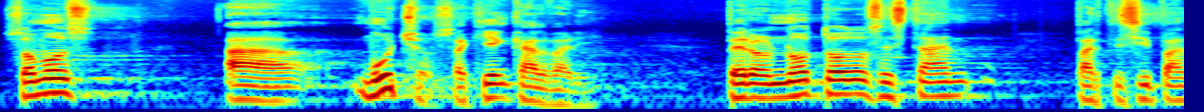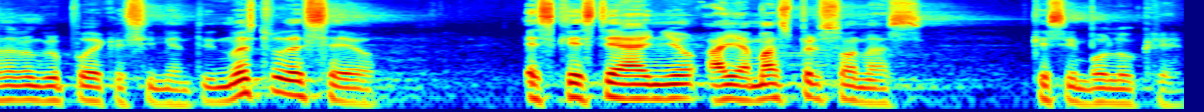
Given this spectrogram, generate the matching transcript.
Somos ah, muchos aquí en Calvary, pero no todos están participando en un grupo de crecimiento. Y nuestro deseo es que este año haya más personas que se involucre.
